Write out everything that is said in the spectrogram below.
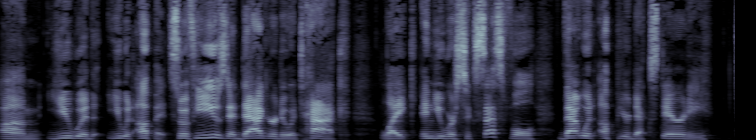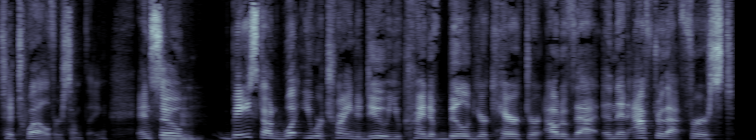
um, you would you would up it. So if you used a dagger to attack, like, and you were successful, that would up your dexterity to 12 or something. And so mm-hmm. based on what you were trying to do, you kind of build your character out of that. And then after that first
